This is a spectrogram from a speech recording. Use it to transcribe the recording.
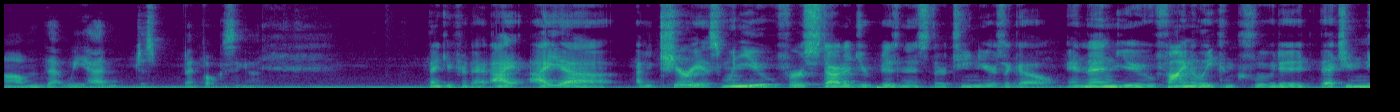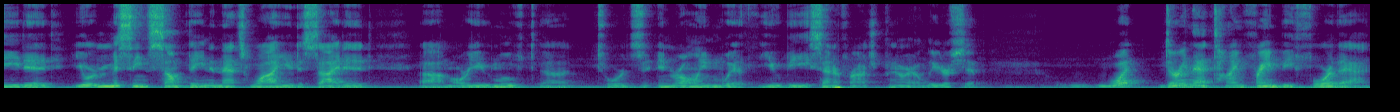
um, that we hadn't just been focusing on. Thank you for that. I I uh, I'm curious when you first started your business 13 years ago, and then you finally concluded that you needed you were missing something, and that's why you decided, um, or you moved uh, towards enrolling with UB Center for Entrepreneurial Leadership. What during that time frame before that?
